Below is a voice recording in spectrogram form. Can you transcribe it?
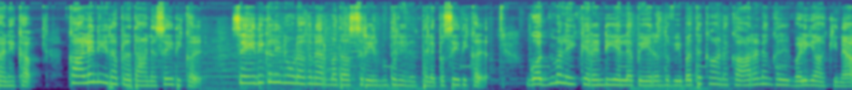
வணக்கம். காலை நேர பிரதான செய்திகள். செய்திகளினூடாக நர்மதா சிறில் முதலில் தலைப்பு செய்திகள். கொத்மலை கரண்டியல்ல பேருந்து விபத்துக்கான காரணங்கள் வெளியாகின.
